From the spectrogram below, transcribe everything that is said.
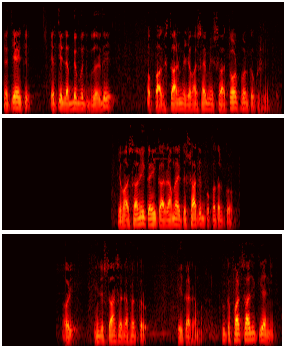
کہتی ہے کہ اتنی لمبی مدت گزر گئی اور پاکستان میں جماعت صاحب نے سوا توڑ پھوڑ کے کچھ نہیں۔ کیا جماعت اسلامی کا ہی کارنامہ ہے کہ شاطم کو قتل کرو اور ہندوستان سے نفرت کرو، یہی کارنامہ۔ کیونکہ فرد سازی کیا نہیں۔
